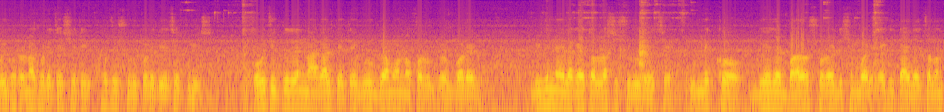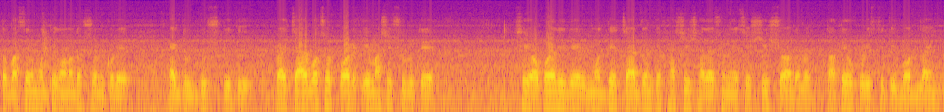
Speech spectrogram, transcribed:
ওই ঘটনা ঘটেছে সেটির খোঁজও শুরু করে দিয়েছে পুলিশ। অভিযুক্তদের নাগাল পেতে গুরুগ্রাম ও নফরগড়ের বিভিন্ন এলাকায় তল্লাশি শুরু হয়েছে। উল্লেখ্য, দুই হাজার বারোর ষোলোই ডিসেম্বর একই কায়দায় চলন্ত বাসের মধ্যে গণধর্ষণ করে একদল দুষ্কৃতী। প্রায় চার বছর পর এ মাসের শুরুতে সেই অপরাধীদের মধ্যে চারজনকে ফাঁসির সাজা শুনিয়েছে শীর্ষ আদালত। তাতেও পরিস্থিতি বদলায়নি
